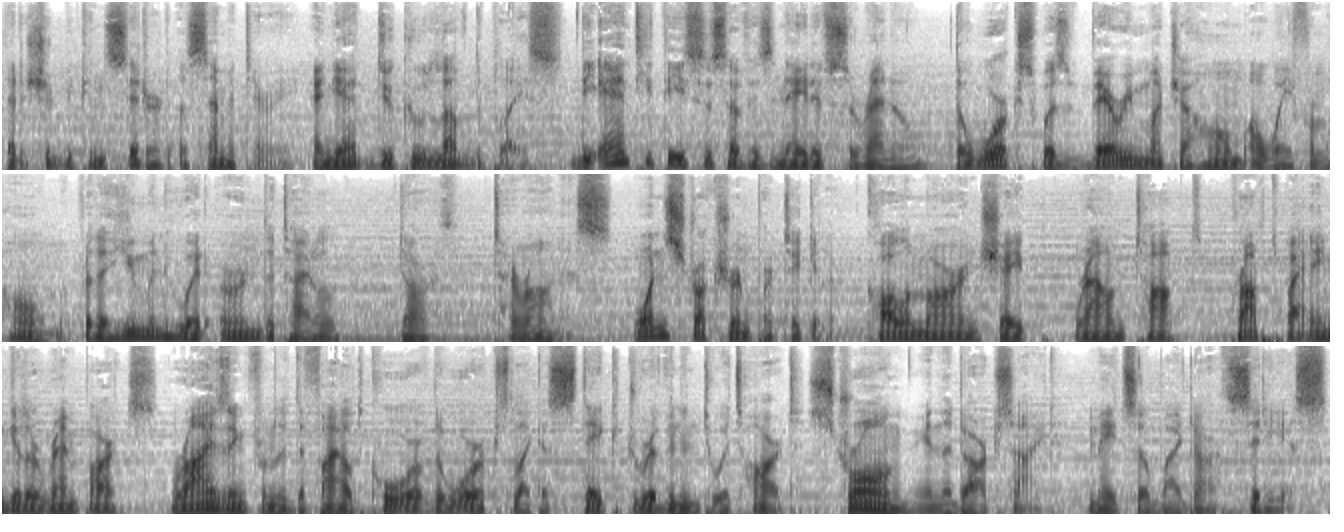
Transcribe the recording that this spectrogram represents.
that it should be considered a cemetery. And yet, Dooku loved the place. The antithesis of his native Serenno, the works was very much a home away from home for the human who had earned the title Darth Tyrannus. One structure in particular, columnar in shape, round topped, propped by angular ramparts, rising from the defiled core of the works like a stake driven into its heart, strong in the dark side, made so by Darth Sidious.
